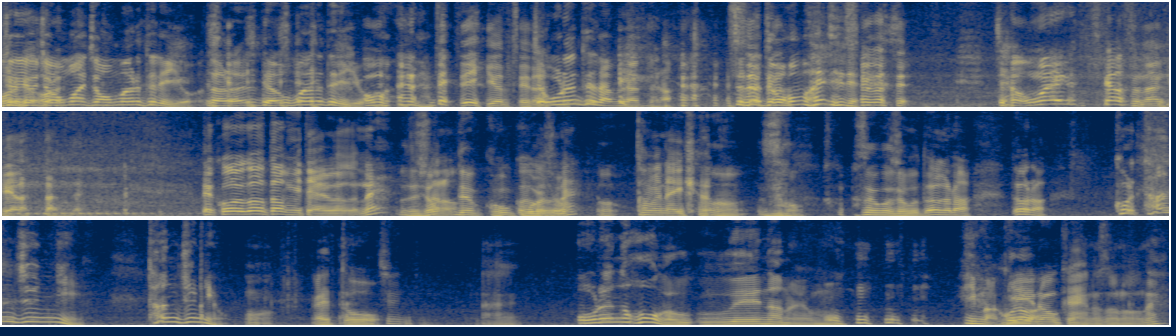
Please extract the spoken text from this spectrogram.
じゃあじゃあお前じゃあお前の手でいいよ。だから じゃあお前の手でいいよ。お前の手でいいよってじゃあ俺の手ダメだったら。ちょだってお前手で。そういうことでじゃあお前が使うとなんか嫌だったんだよ。でこういうことみたいなことね。でしょ？でこうこういうことね。止めないけど。うんそう。そういうことそういうこと。だからだからこれ単純に単純によ。うん。えっとはい。俺の方が上なのよもう今芸能界のそのね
